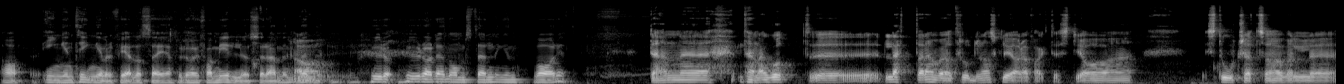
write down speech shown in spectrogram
ja, ingenting är väl fel att säga för du har ju familj och sådär. Men, ja. men hur, hur har den omställningen varit? Den, eh, den har gått eh, lättare än vad jag trodde den skulle göra faktiskt. Jag, I stort sett så har väl, eh,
